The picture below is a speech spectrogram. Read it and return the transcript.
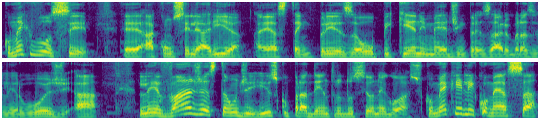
Como é que você é, aconselharia a esta empresa ou pequeno e médio empresário brasileiro hoje a levar a gestão de risco para dentro do seu negócio? Como é que ele começa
